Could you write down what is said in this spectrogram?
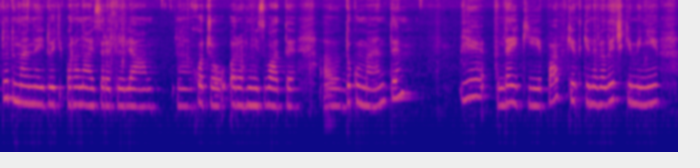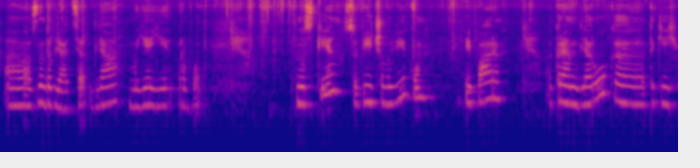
Тут у мене йдуть органайзери для хочу організувати документи. І деякі папки, такі невеличкі, мені знадобляться для моєї роботи. Носки собі чоловіку, дві пари. Крем для рук, е, такий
